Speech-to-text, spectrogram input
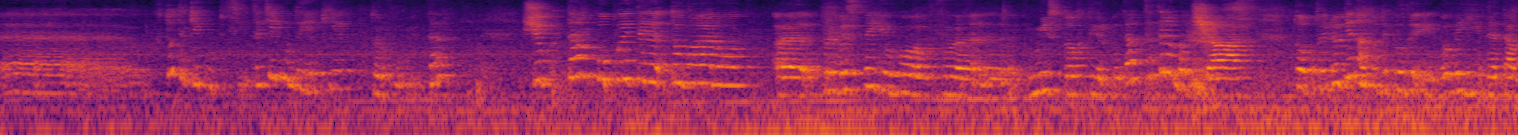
Е, Хто такі купці? Це ті люди, які торгують. Так? Щоб там купити товару, е, привезти його в, е, місто Охтирку, так, це треба час. Тобто людина туди, коли, коли їде там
